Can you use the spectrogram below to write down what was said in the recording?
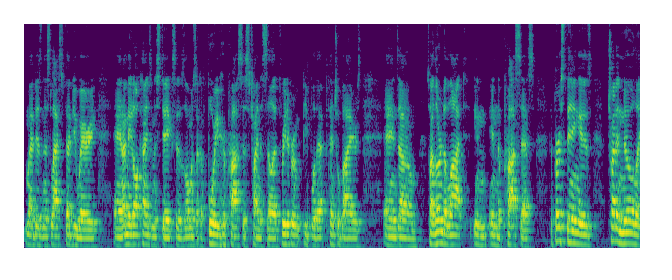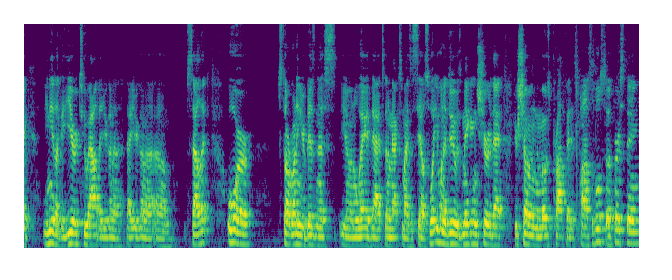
my business last February and I made all kinds of mistakes. It was almost like a four year process trying to sell it, three different people that potential buyers. And um, so I learned a lot in, in the process. The first thing is try to know like you need like a year or two out that you're gonna that you're gonna um, sell it, or start running your business you know in a way that's going to maximize the sales. So what you want to do is making sure that you're showing the most profit as possible. So the first thing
